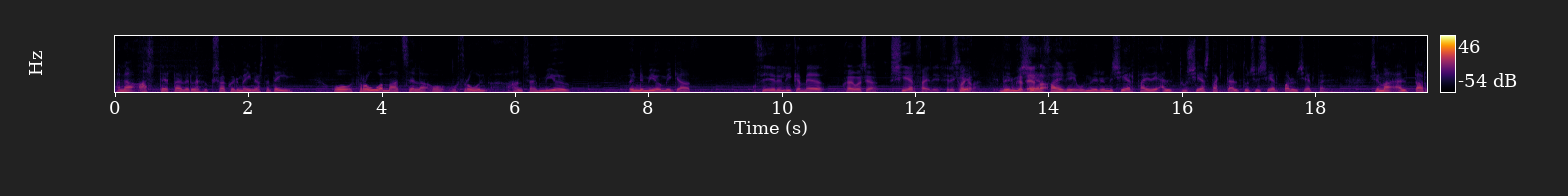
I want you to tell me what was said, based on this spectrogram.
Þannig að allt þetta er verið að hugsa hverjum einasta degi og þróa matsela og, og þróun hans er mjög, unni mjög mikið að Og þið eru líka með, hvað ég var að segja, sérfæði fyrir krakkana. Við erum með sérfæði og við erum með sérfæði eldús, sérstakt eldús sem sér bara um sérfæði. Sem að eldar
